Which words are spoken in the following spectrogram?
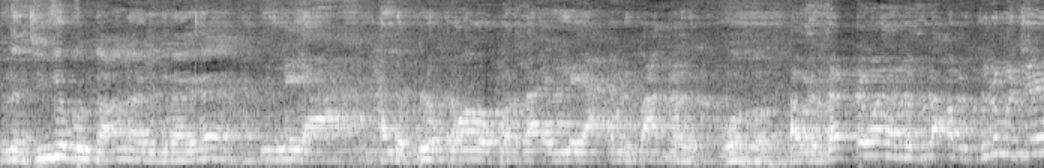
இல்ல சிங்கப்பூருக்கு ஆளா எடுக்கிறாங்க? அது இல்லையா? அந்த புள்ள கோவப்படுதா இல்லையா? அப்படி பாக்குறது ஓஹோ. அப்படி தட்டும்போது அந்த புள்ள அப்படி திரும்பிச்சு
